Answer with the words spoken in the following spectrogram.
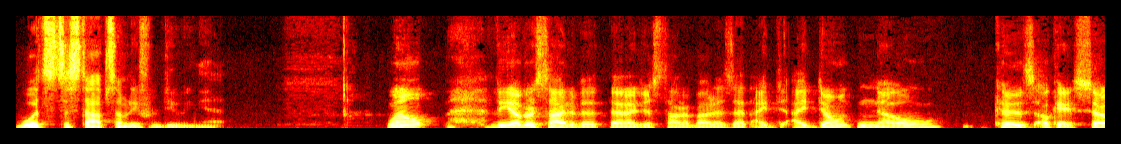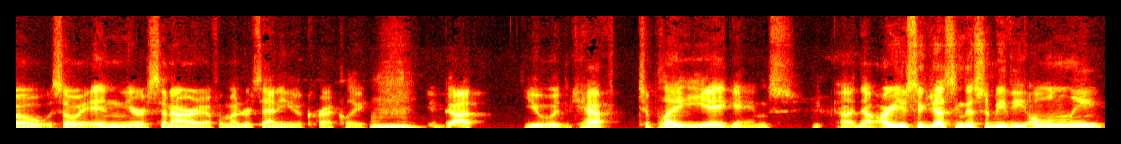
what's to stop somebody from doing that? Well, the other side of it that I just thought about is that I, I don't know because okay, so so in your scenario, if I'm understanding you correctly, mm-hmm. you've got you would have to play EA games. Uh, now, are you suggesting this would be the only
